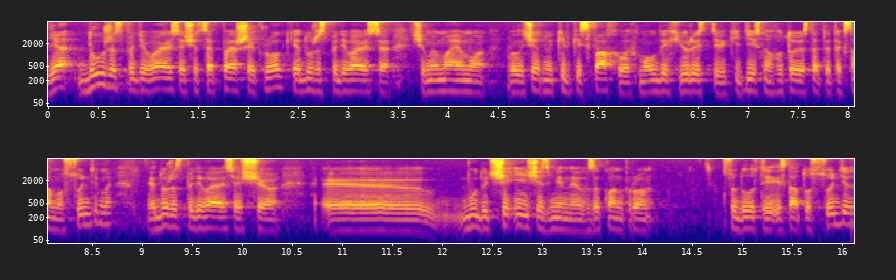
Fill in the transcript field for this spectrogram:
Я дуже сподіваюся, що це перший крок. Я дуже сподіваюся, що ми маємо величезну кількість фахових молодих юристів, які дійсно готові стати так само суддями. Я дуже сподіваюся, що е, будуть ще інші зміни в закон про судоустрій і статус суддів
